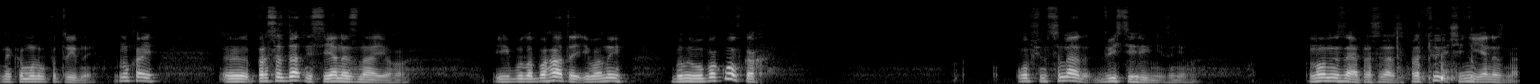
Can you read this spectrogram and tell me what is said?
нікому не потрібний. Ну хай е, працездатність я не знаю його. Їх було багато і вони були в упаковках. В общем, ціна 200 гривень за нього. Ну, не знаю, працездатність працює чи ні, я не знаю.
